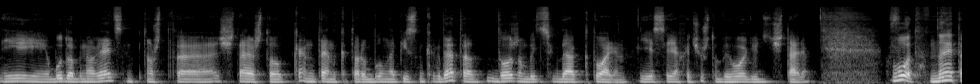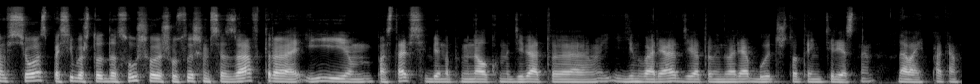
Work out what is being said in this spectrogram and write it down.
и буду обновлять, потому что считаю, что контент, который был написан когда-то, должен быть всегда актуален, если я хочу, чтобы его люди читали. Вот, на этом все. Спасибо, что дослушиваешь. Услышимся завтра. И поставь себе напоминалку на 9 января. 9 января будет что-то интересное. Давай, пока.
